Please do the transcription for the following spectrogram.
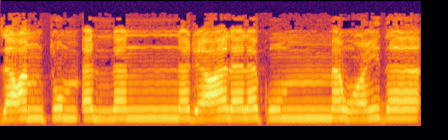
زعمتم أن لن نجعل لكم موعدا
